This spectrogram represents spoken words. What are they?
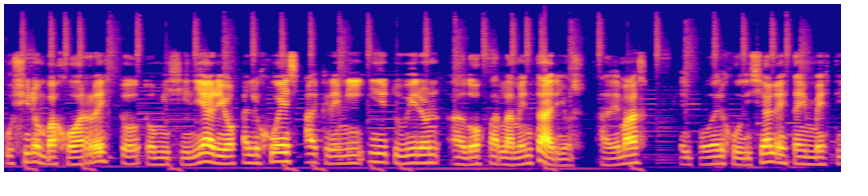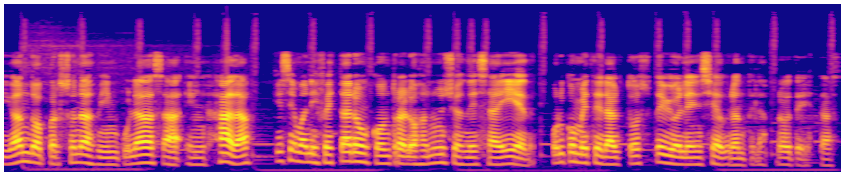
pusieron bajo arresto domiciliario al juez Akremi y detuvieron a dos parlamentarios. Además, el Poder Judicial está investigando a personas vinculadas a Enjada que se manifestaron contra los anuncios de Said por cometer actos de violencia durante las protestas.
